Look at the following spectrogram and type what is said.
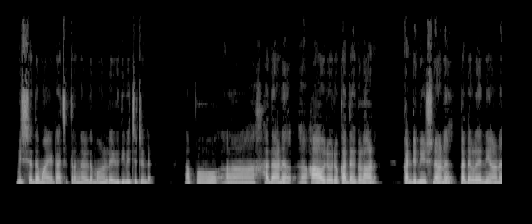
വിശദമായിട്ട് ആ ചിത്രങ്ങളുടെ മുകളിൽ എഴുതി വെച്ചിട്ടുണ്ട്. അപ്പോൾ അതാണ് ആ ഓരോരോ കഥകളാണ്. കണ്ടിന്യൂഷനാണ് കഥകൾ തന്നെയാണ്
